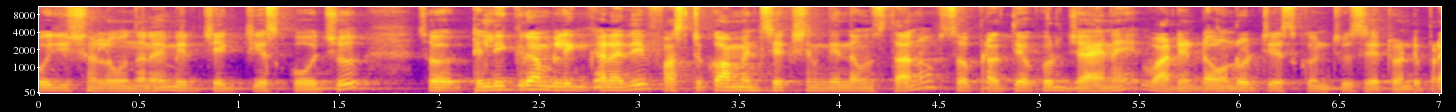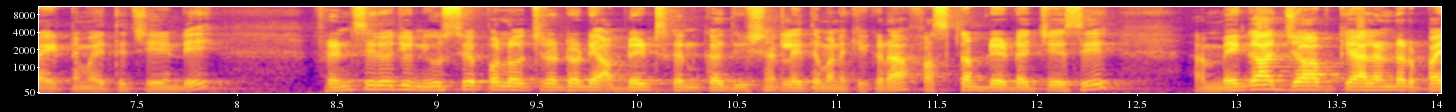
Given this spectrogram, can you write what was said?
పొజిషన్లో ఉందనేది మీరు చెక్ చేసుకోవచ్చు. సో టెలిగ్రామ్ లింక్ అనేది ఫస్ట్ కామెంట్ సెక్షన్ కింద ఉంచుతాను. సో ప్రతి ఒక్కరు జాయిన్ అయ్యి వాటిని డౌన్లోడ్ చేసుకొని చూసేటువంటి ప్రయత్నం అయితే చేయండి. ఫ్రెండ్స్ ఈరోజు న్యూస్ పేపర్లో వచ్చినటువంటి అప్డేట్స్ కనుక చూసినట్లయితే మనకి ఇక్కడ ఫస్ట్ అప్డేట్ వచ్చేసి మెగా జాబ్ క్యాలెండర్పై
